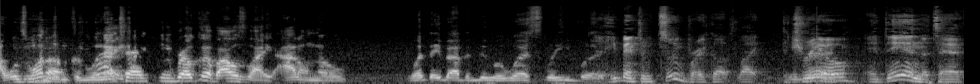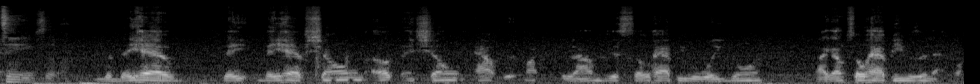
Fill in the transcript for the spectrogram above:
I was one of them because when Right. that tag team broke up, I was like, I don't know what they about to do with Wes Lee, but he been through two breakups, like the He trio and then the tag team. So but they have they they have shown up and shown out with my. I'm just so happy with what he's doing. Like I'm so happy he was in that. one.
